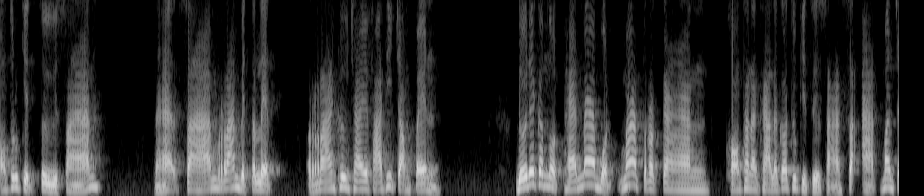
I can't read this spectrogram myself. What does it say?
2 ธุรกิจสื่อสารนะฮะสามร้านเบ็ดเตล็ด ร้านเครื่องใช้ไฟฟ้าที่จำเป็น โดยได้กำหนดแผนแม่บทมาตรการของธนาคารและก็ธุรกิจสื่อสารสะอาดมั่นใจ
